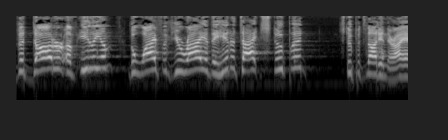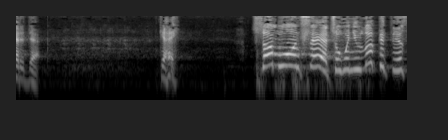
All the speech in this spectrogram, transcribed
the daughter of Eliam, the wife of Uriah the Hittite, stupid? Stupid's not in there. I added that. Okay. Someone said, so when you look at this,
